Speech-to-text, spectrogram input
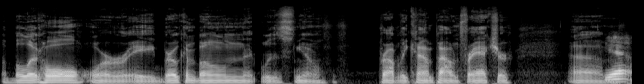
a bullet hole or a broken bone that was, you know, probably compound fracture. Um, Yeah.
